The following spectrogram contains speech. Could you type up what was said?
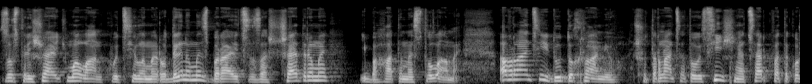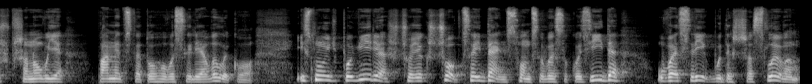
зустрічають маланку. Цілими родинами збираються за щедрими і багатими столами. А вранці йдуть до храмів. 14 січня церква також вшановує пам'ять святого Василія Великого. Існують повір'я, що якщо в цей день сонце високо зійде, увесь рік буде щасливим,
